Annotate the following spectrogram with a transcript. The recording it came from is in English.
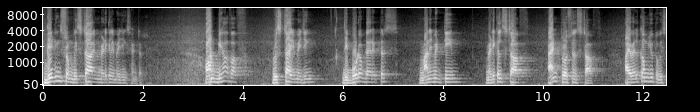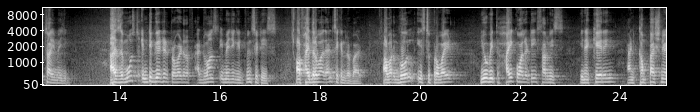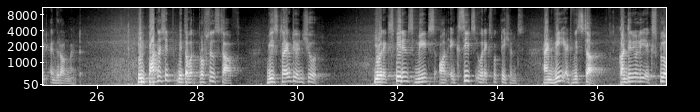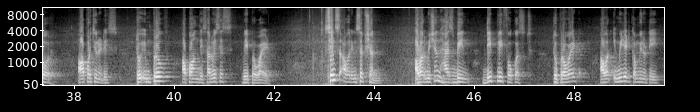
Greetings from Vista and Medical Imaging Center. On behalf of Vista Imaging, the Board of Directors, Management Team, Medical Staff and Professional Staff, I welcome you to Vista Imaging. As the most integrated provider of advanced imaging in Twin Cities of Hyderabad and Secunderabad, our goal is to provide you with high quality service in a caring and compassionate environment. In partnership with our professional staff, we strive to ensure your experience meets or exceeds your expectations and we at Vista continually explore opportunities to improve upon the services we provide. Since our inception, our mission has been deeply focused to provide our immediate community,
